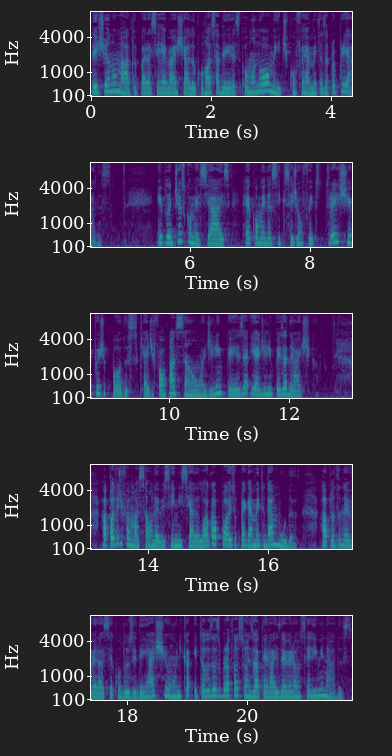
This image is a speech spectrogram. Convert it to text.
deixando o mato para ser rebaixado com roçadeiras ou manualmente com ferramentas apropriadas. Em plantios comerciais, recomenda-se que sejam feitos três tipos de podas, que é a de formação, a de limpeza e a de limpeza drástica. A poda de formação deve ser iniciada logo após o pegamento da muda. A planta deverá ser conduzida em haste única e todas as brotações laterais deverão ser eliminadas.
